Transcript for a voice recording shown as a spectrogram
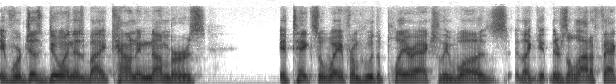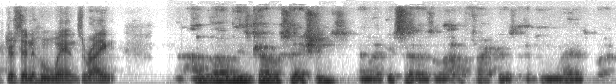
if we're just doing this by counting numbers, it takes away from who the player actually was. Like there's a lot of factors into who wins, right? I love these conversations, and like you said, there's a lot of factors in who wins, but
